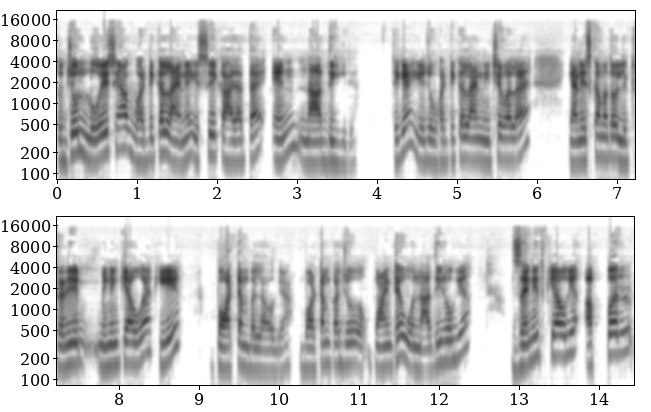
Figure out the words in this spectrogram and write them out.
तो जो लोएस्ट या वर्टिकल लाइन है इसे कहा जाता है एन नादीर, ठीक है? ये जो वर्टिकल लाइन नीचे वाला है, यानी इसका मतलब लिटररी मीनिंग क्या हुआ? कि ये बॉटम वाला हो गया। बॉटम का जो पॉइंट है, वो नादिर हो गया। जेनिथ क्या हो गया? अपर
